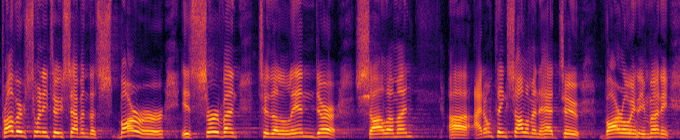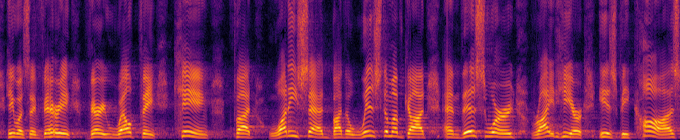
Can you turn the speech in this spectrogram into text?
Proverbs 22 7 the borrower is servant to the lender. Solomon. Uh, I don't think Solomon had to borrow any money. He was a very, very wealthy king, but what he said by the wisdom of God, and this word right here is because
